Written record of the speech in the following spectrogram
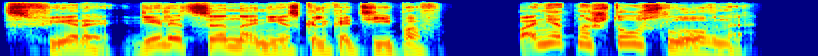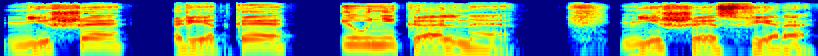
Сферы делятся на несколько типов. Понятно, что условно. Низшая, редкая и уникальная. Низшая сфера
